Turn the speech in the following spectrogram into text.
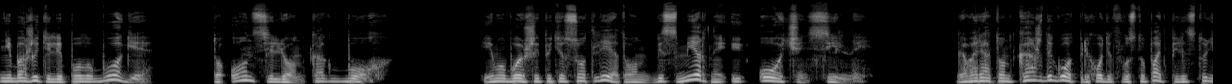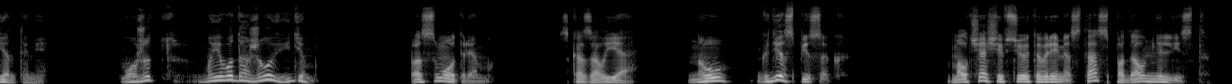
небожители полубоги, то он силен, как бог. Ему больше пятисот лет, он бессмертный и очень сильный. Говорят, он каждый год приходит выступать перед студентами. Может, мы его даже увидим. — Посмотрим, — сказал я. — Ну, где список? Молчащий все это время Стас подал мне лист.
